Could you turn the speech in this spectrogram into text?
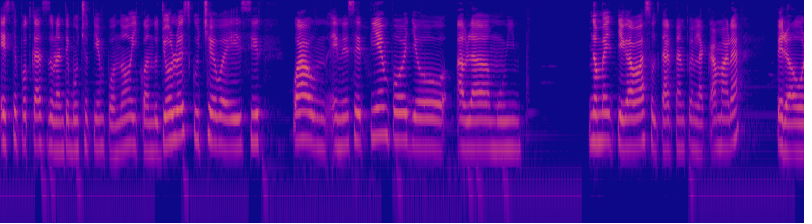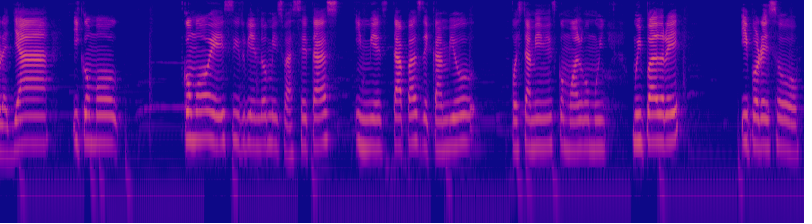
este podcast durante mucho tiempo, ¿no? Y cuando yo lo escuché voy a decir, wow, en ese tiempo yo hablaba muy... No me llegaba a soltar tanto en la cámara, pero ahora ya. Y como, cómo es ir viendo mis facetas y mis etapas de cambio, pues también es como algo muy, muy padre. Y por eso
